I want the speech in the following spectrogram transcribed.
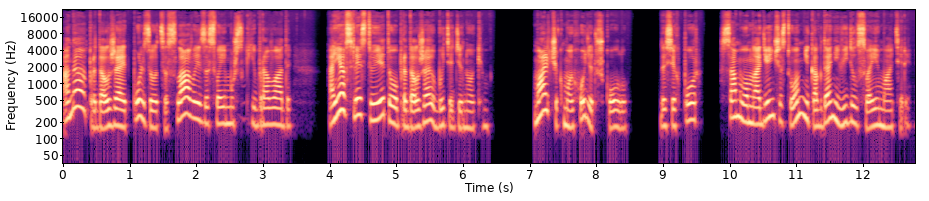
Она продолжает пользоваться славой за свои мужские бравады, а я вследствие этого продолжаю быть одиноким. Мальчик мой ходит в школу. До сих пор, с самого младенчества, он никогда не видел своей матери.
